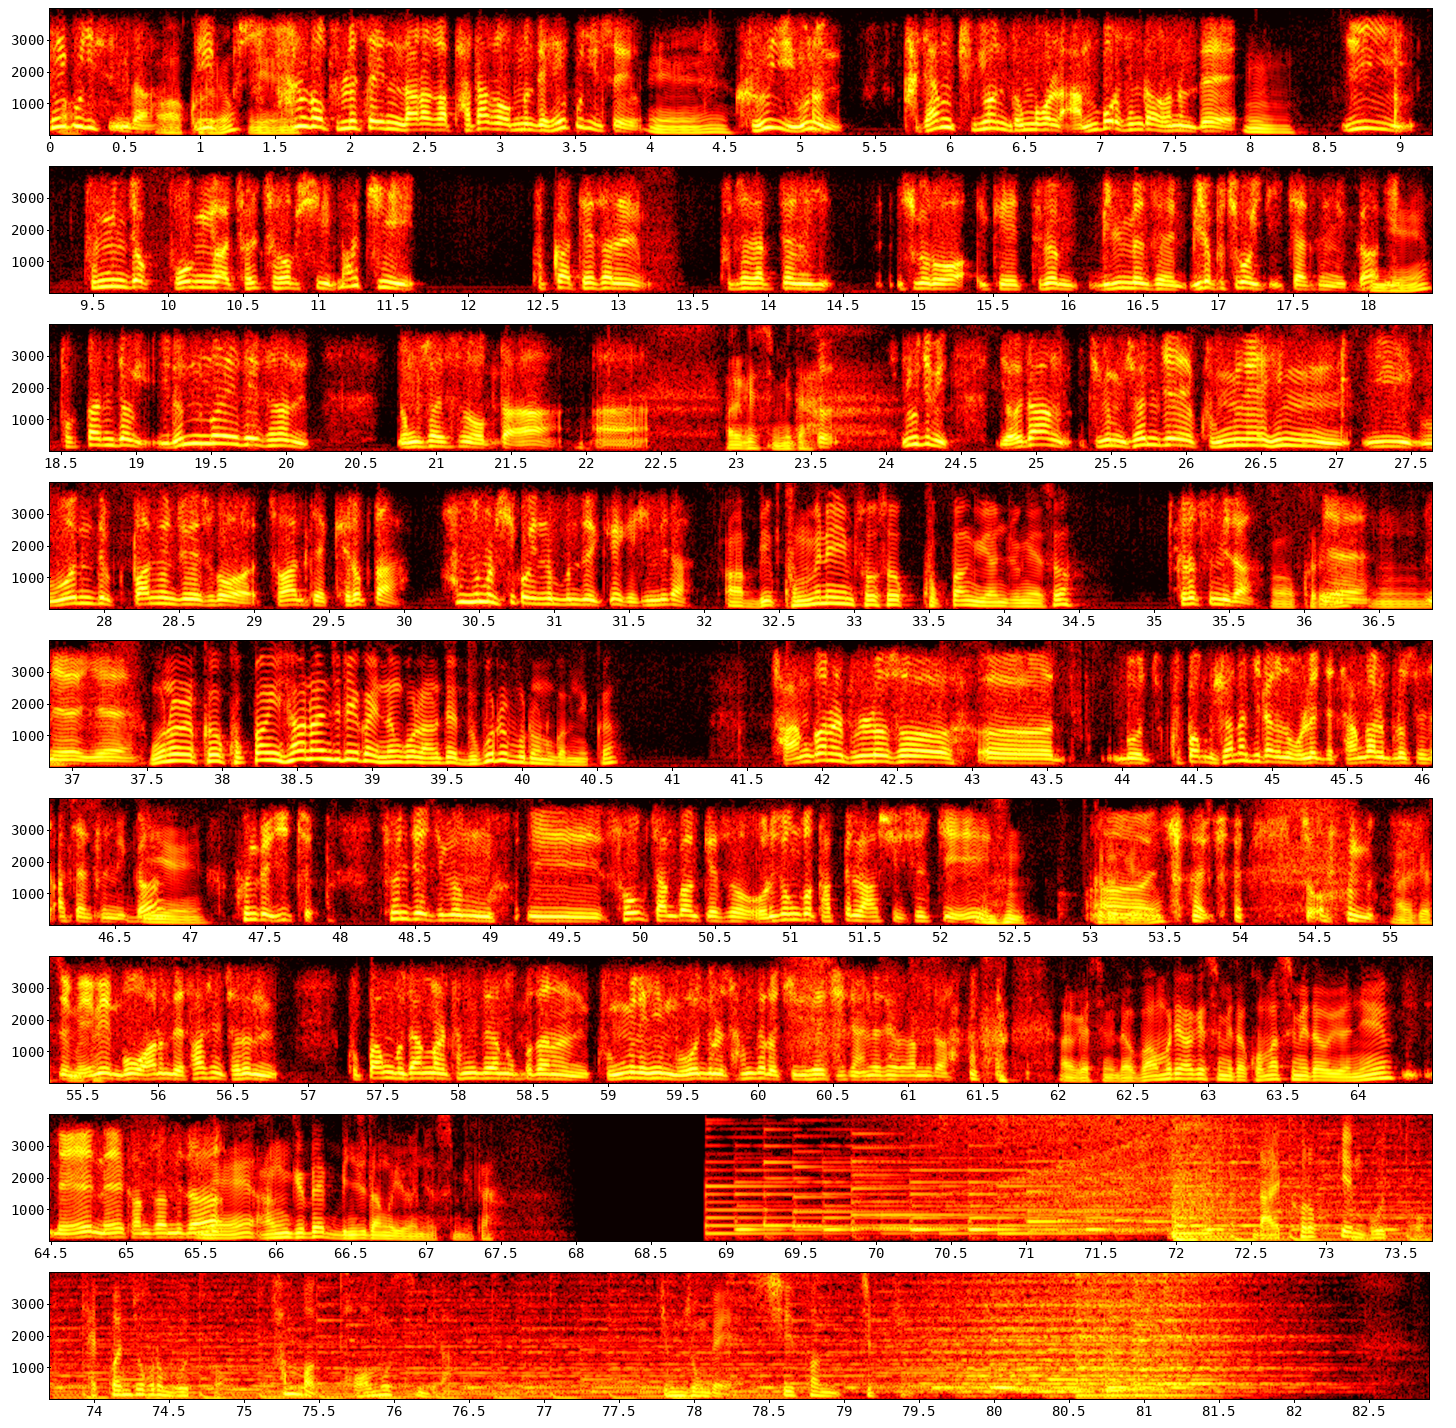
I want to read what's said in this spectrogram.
해군이 있습니다. 아, 그래요? 이 산으로 예. 둘러싸인 나라가 바다가 없는데 해군이 있어요. 예. 그 이유는 가장 중요한 덕목을 안보로 생각하는데 음. 이 국민적 동의와 절차 없이 마치 국가 대사를 군사작전 식으로 이렇게 들어 밀면서 밀어붙이고 있지 않습니까? 예. 독단적 이런 거에 대해서는 용서할 수는 없다. 아. 알겠습니다. 요즘 여당 지금 현재 국민의힘 이 의원들 국방위원 중에서도 저한테 괴롭다 한숨을 쉬고 있는 분들이 꽤 계십니다. 아 미, 국민의힘 소속 국방위원 중에서 그렇습니다. 어 그래요. 예, 음. 예, 예. 오늘 그 국방위 현안 질의가 있는 걸로 아는데 누구를 부르는 겁니까? 장관을 불러서 어 뭐 국방부 현안 질의는 원래 이제 장관을 불러서 하지 않습니까? 예. 그런데 이 현재 지금 이 소국 장관께서 어느 정도 답변을 할 수 있을지 아, 좀, 알겠습니다. 좀 애매모호하는데 사실 저는 국방부 장관을 상대한 것보다는 국민의힘 의원들을 상대로 질의해야지 않나 생각합니다. 알겠습니다. 마무리하겠습니다. 고맙습니다, 의원님. 네, 네, 감사합니다. 네, 안규백 민주당 의원이었습니다. 날카롭게 묻고 객관적으로 묻고 한 번 더 묻습니다. 김종배의 시선 집중.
